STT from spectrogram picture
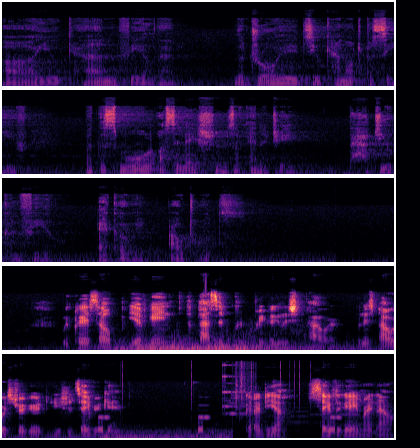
Ah, you can feel them. The droids you cannot perceive, but the small oscillations of energy, that you can feel, echoing outwards. With Kreia's help, you have gained the passive pre precognition power. When this power is triggered, you should save your game. Good idea. Save the game right now.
